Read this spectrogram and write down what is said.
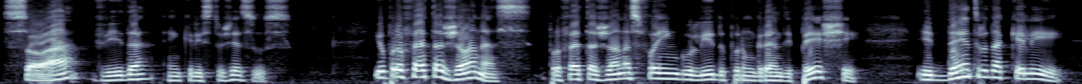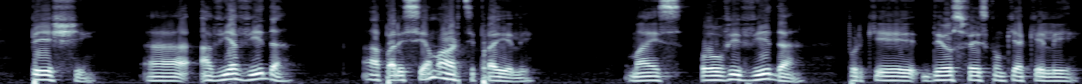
Só há vida em Cristo Jesus. E o profeta Jonas, o profeta Jonas foi engolido por um grande peixe e dentro daquele peixe uh, havia vida. Aparecia morte para ele, mas houve vida, porque Deus fez com que aquele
